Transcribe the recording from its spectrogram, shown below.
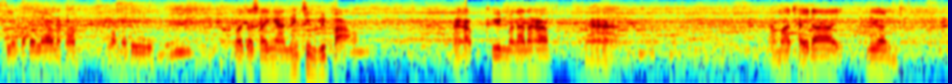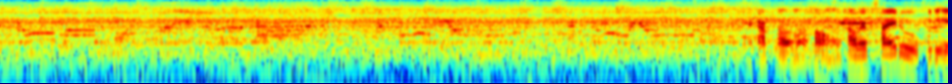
เสียบเข้าไปแล้วนะครับ เรามาดูว่าจะใช้งานได้จริงหรือเปล่า นะครับ ขึ้นมาแล้วนะครับสามารถใช้ได้เลื่อนนะครับเรามาลองเข้าเว็บไซต์ดู PDA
